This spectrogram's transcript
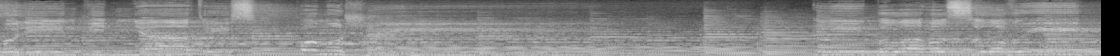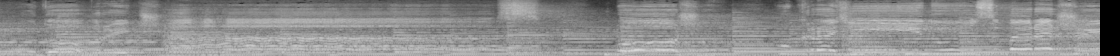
колін піднятись поможи. І благослови добрий час. Боже, Україну збережи.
